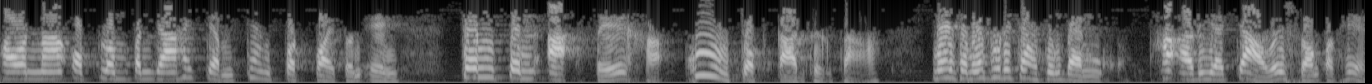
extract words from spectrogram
ภาวนาอบรมปัญญาให้แจ่มแจ้งปลดปล่อยตนเอง จนเป็นอะเสขะผู้จบการศึกษา ในสมัยพุทธเจ้าจึงแบ่งพระอริยเจ้าไว้สองประเภท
